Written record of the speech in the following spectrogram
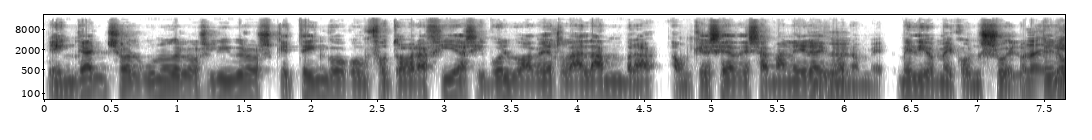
engancho alguno de los libros que tengo con fotografías y vuelvo a ver la Alhambra, aunque sea de esa manera, y bueno, medio me consuelo. pero...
